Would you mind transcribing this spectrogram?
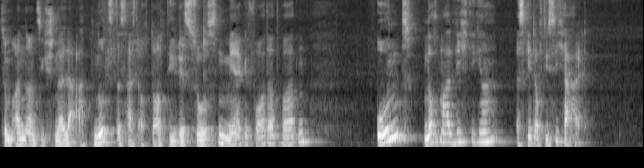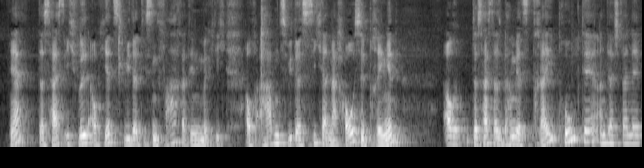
zum anderen sich schneller abnutzt, das heißt auch dort die Ressourcen mehr gefordert werden. Und nochmal wichtiger, es geht auf die Sicherheit. Ja, das heißt, ich will auch jetzt wieder diesen Fahrer, den möchte ich auch abends wieder sicher nach Hause bringen auch, das heißt also, wir haben jetzt drei Punkte an der Stelle,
